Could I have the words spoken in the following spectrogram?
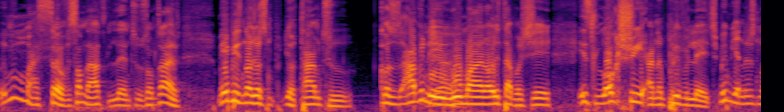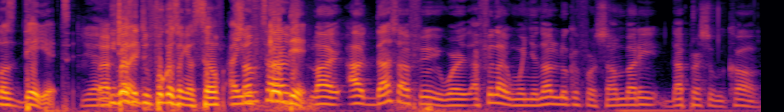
even myself, it's something I have to learn too. Sometimes maybe it's not just your time to. Because having a woman, all this type of shit, it's luxury and a privilege. Maybe you're just not there yet. Yeah. You just like- need to focus on yourself and you get there. like I, that's how I feel works. I feel like when you're not looking for somebody, that person will come.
